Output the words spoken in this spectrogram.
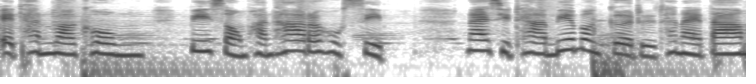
11 ธันวาคม ปี 2560 นายสิทธาเบี้ยบังเกิดหรือทนายตั้ม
